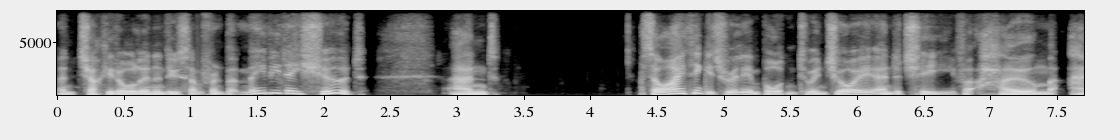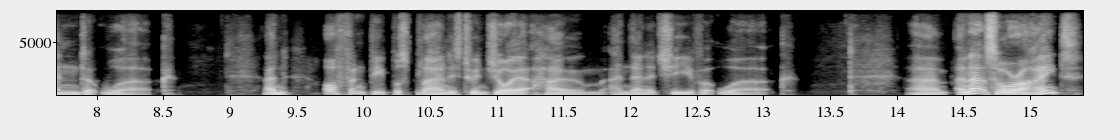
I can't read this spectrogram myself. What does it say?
and chuck it all in and do something. But maybe they should. And so I think it's really important to enjoy and achieve at home and at work. And often people's plan is to enjoy at home and then achieve at work. Um, and that's all right.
